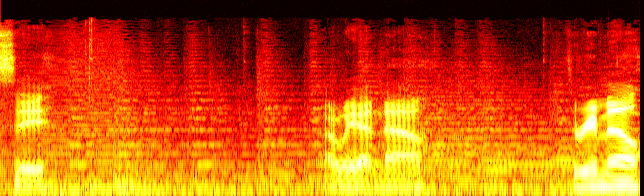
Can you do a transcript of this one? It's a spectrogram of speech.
Let's see. How are we at now? Three mil.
